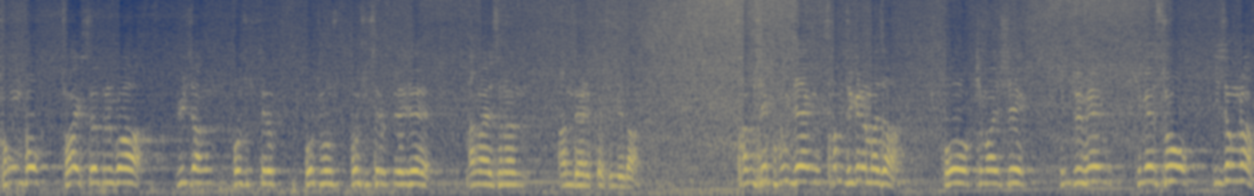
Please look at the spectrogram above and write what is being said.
종북 좌익세들과 위장 보수 세력, 보수, 보수 세력들에게 당하여서는 안 될 것입니다. 30 항쟁 3주기를 맞아 고 김원식, 김주빈, 김혜수, 이정남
